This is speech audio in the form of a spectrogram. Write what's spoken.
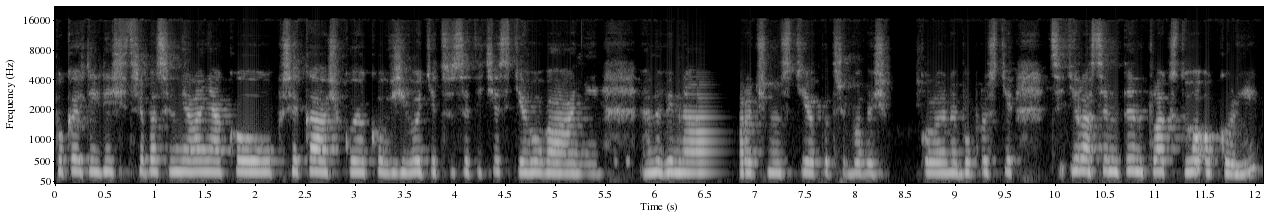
pokaždý, když třeba si měla nějakou překážku jako v životě, co se týče stěhování, já nevím, náročnosti, jako třeba ve škole, nebo prostě cítila jsem ten tlak z toho okolí,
